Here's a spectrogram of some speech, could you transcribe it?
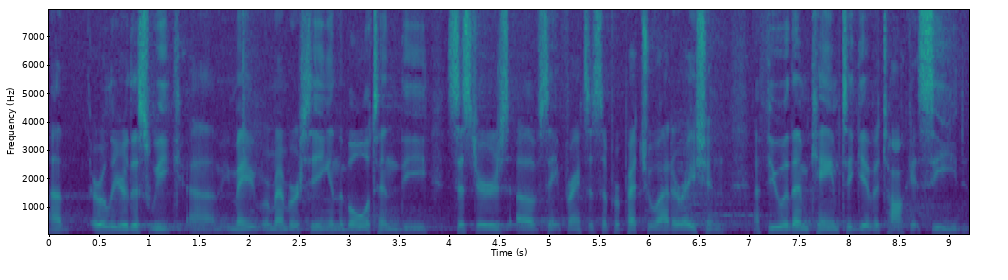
Uh, earlier this week, um, you may remember seeing in the bulletin the Sisters of St. Francis of Perpetual Adoration. A few of them came to give a talk at Seed.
